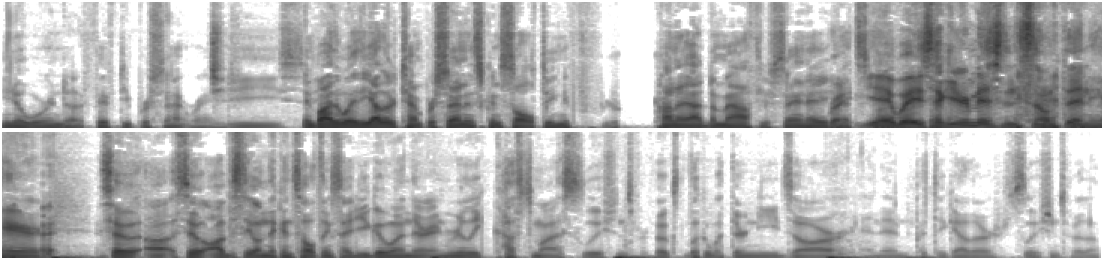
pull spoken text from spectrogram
you know, we're in the 50% range. Jeez. And by the way, the other 10% is consulting. If you're kind of adding the math, you're saying, hey, Right. that's Yeah. not- Wait a second. You're missing something here. So, uh, so obviously on the consulting side, you go in there and really customize solutions for folks. Look at what their needs are, and then put together solutions for them.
